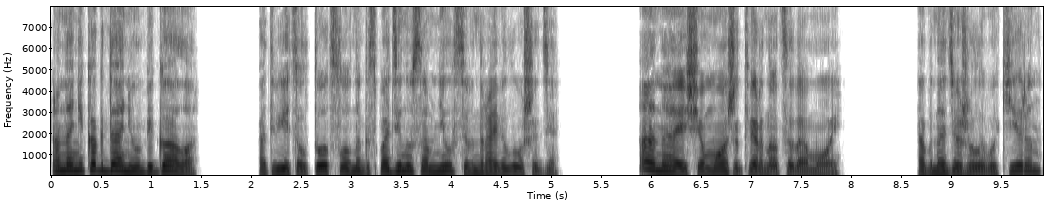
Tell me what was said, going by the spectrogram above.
«Она никогда не убегала», — ответил тот, словно господин усомнился в нраве лошади. «Она еще может вернуться домой», обнадежил его Киран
